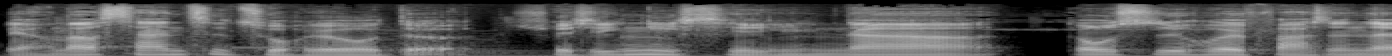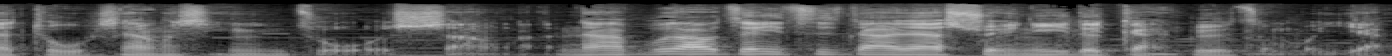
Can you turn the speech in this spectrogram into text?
两到三次左右的水星逆行，那都是会发生在土象星座上啊。那不知道这一次大家水逆的感觉怎么样？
